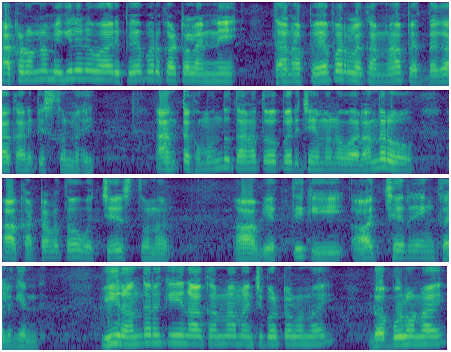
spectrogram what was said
అక్కడున్న మిగిలిన వారి పేపర్ కట్టలన్నీ తన పేపర్ల కన్నా పెద్దగా కనిపిస్తున్నాయి. అంతకుముందు తనతో పరిచయం ఉన్న వారందరూ ఆ కట్టలతో వచ్చేస్తున్నారు. ఆ వ్యక్తికి ఆశ్చర్యం కలిగింది. వీరందరికీ నాకన్నా మంచి బట్టలు ఉన్నాయి డబ్బులు ఉన్నాయి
